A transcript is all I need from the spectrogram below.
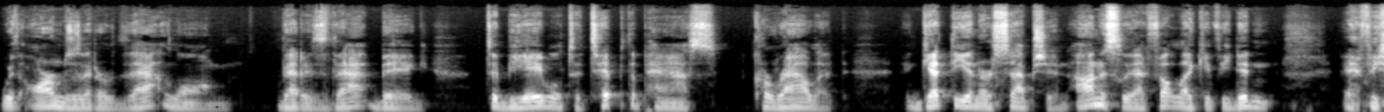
with arms that are that long, that is that big, to be able to tip the pass, corral it, get the interception. Honestly, I felt like if he didn't if he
